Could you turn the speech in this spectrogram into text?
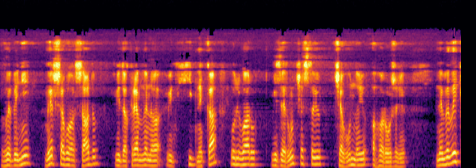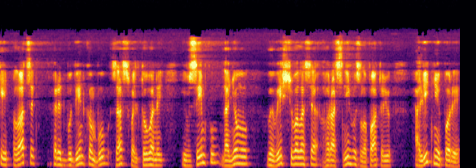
в глибині миршавого саду, відокремленого від хідника бульвару візерунчастою чавунною огорожею. Невеликий палацик перед будинком був заасфальтований, і взимку на ньому вивищувалася гора снігу з лопатою, а літньої пори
